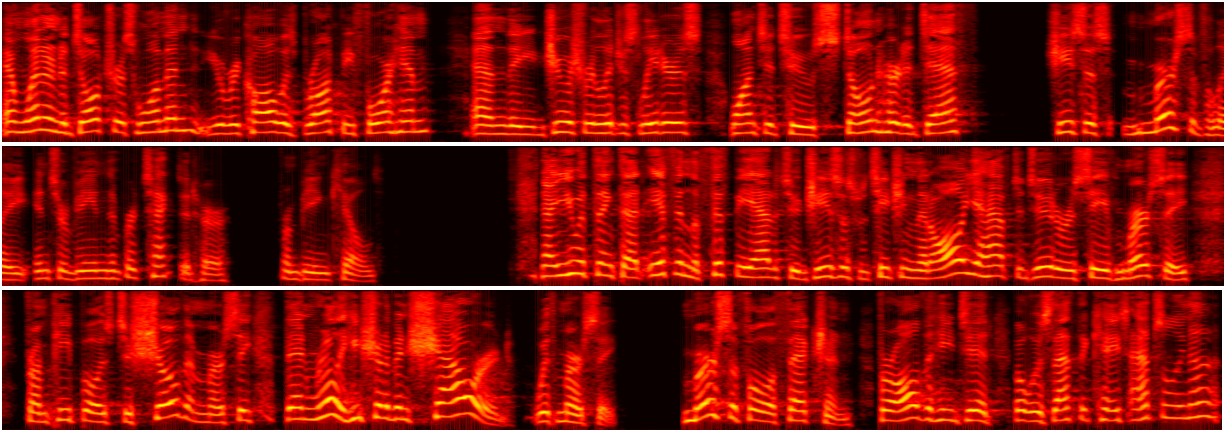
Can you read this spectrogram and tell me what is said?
And when an adulterous woman, you recall, was brought before him and the Jewish religious leaders wanted to stone her to death, Jesus mercifully intervened and protected her from being killed. Now, you would think that if in the fifth beatitude Jesus was teaching that all you have to do to receive mercy from people is to show them mercy, then really he should have been showered with mercy, merciful affection for all that he did. But was that the case? Absolutely not.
